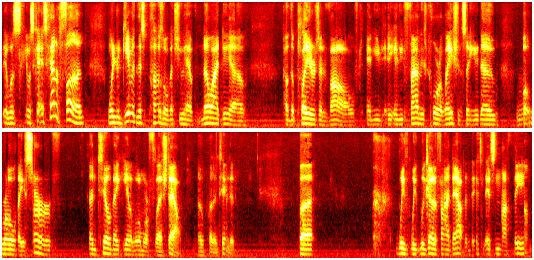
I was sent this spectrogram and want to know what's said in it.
it was it was it's kind of fun when you're given this puzzle that you have no idea of, of the players involved, and you and you find these correlations so you know what role they serve until they get a little more fleshed out. No pun intended. But we we, we go to find out that it's, it's not them.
